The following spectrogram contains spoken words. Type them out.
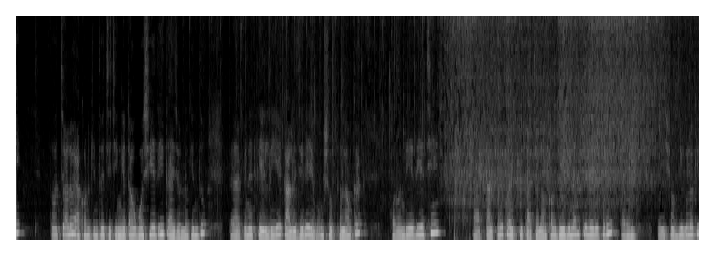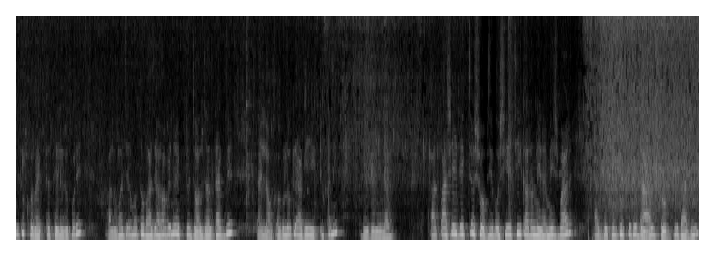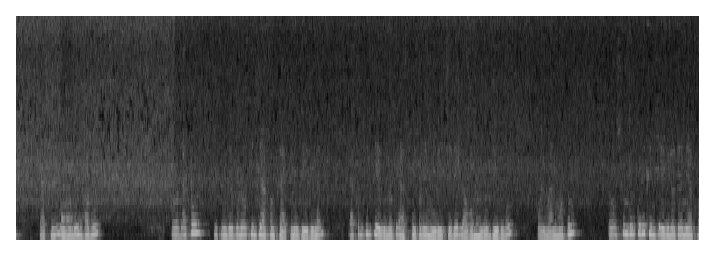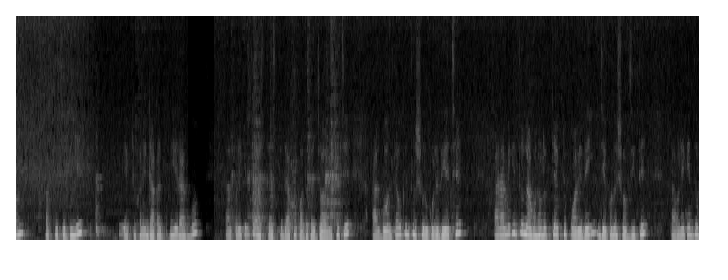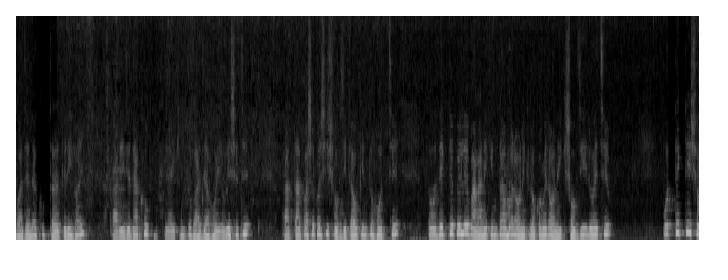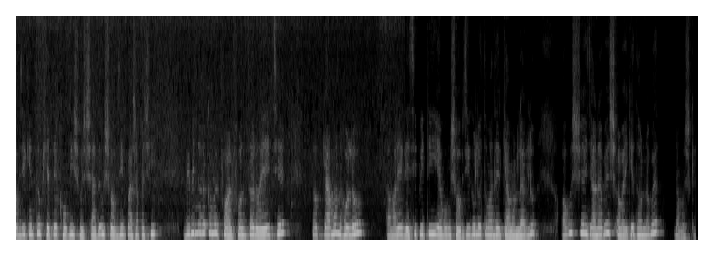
তো চলো, এখন কিন্তু চিচিঙ্গেটাও বসিয়ে দিই, তাই জন্য কিন্তু ফ্রাই প্যানে তেল দিয়ে কালো জিরে এবং শুকনো লঙ্কা ফোড়ন দিয়ে দিয়েছি। আর তারপরে কয়েকটি কাঁচা লঙ্কাও দিয়ে দিলাম তেলের উপরে। কারণ এই সবজিগুলো কিন্তু খুব একটা তেলের উপরে আলু ভাজার মতো ভাজা হবে না, একটু জল জল থাকবে। তাই লঙ্কাগুলোকে আগে একটুখানি ভেজে নিলাম। আর পাশেই দেখছ সবজি বসিয়েছি, কারণ নিরামিষ বার। আজকে কিন্তু শুধু ডাল, সবজি, ভাজি, চাটনি এগুলোই হবে। তো দেখো চিচিঙ্গাগুলোও কিন্তু এখন ফ্রাই প্যানে দিয়ে দিলাম। এখন কিন্তু এগুলোকে আস্তে করে নেড়ে চেড়ে লবণ, হলুদ দিয়ে দেবো। পরিমাণ মতো তো সুন্দর করে কিন্তু এগুলোকে আমি এখন সব কিছু দিয়ে একটুখানি ডাকা দিয়ে রাখব। তারপরে কিন্তু আস্তে আস্তে দেখো কতটা জল উঠেছে আর গলতেও কিন্তু শুরু করে দিয়েছে। আর আমি কিন্তু লবণ হলুদটা একটু পরে দিই যে কোনো সবজিতে, তাহলে কিন্তু ভাজাটা খুব তাড়াতাড়ি হয়। আর এই যে দেখো, প্রায় কিন্তু ভাজা হয়েও এসেছে। আর তার পাশাপাশি সবজিটাও কিন্তু হচ্ছে। তো দেখতে পেলে বাগানে কিন্তু আমার অনেক রকমের অনেক সবজি রয়েছে। প্রত্যেকটি সবজি কিন্তু খেতে খুবই সুস্বাদু। সবজির পাশাপাশি বিভিন্ন রকমের ফল ফল তো রয়েছে তো কেমন হলো আমার এই রেসিপিটি এবং সবজিগুলো তোমাদের কেমন লাগল অবশ্যই জানাবে। সবাইকে ধন্যবাদ। নমস্কার।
